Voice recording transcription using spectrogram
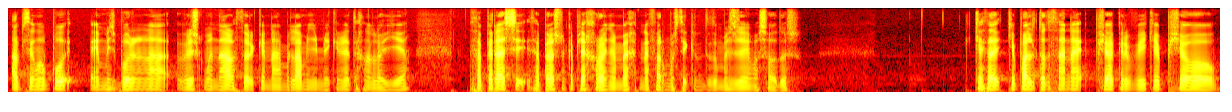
από τη στιγμή που εμείς μπορούμε να βρίσκουμε ένα άρθρο και να μιλάμε για μια κοινή τεχνολογία, θα, περάσει, θα περάσουν κάποια χρόνια μέχρι να εφαρμοστεί και να τη δούμε στη ζωή μας, όντως. Και, θα, και πάλι τότε θα είναι πιο ακριβή και πιο.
